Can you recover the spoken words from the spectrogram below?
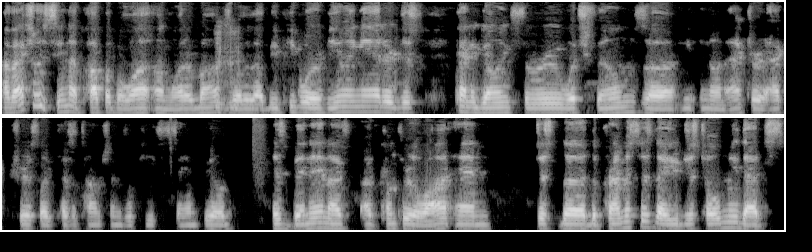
I've actually seen that pop up a lot on Letterboxd, whether that be people reviewing it or just kind of going through which films, uh, you know, an actor or actress like Tessa Thompson, LaKeith Stanfield has been in. I've I've come through a lot, and just the the premises that you just told me, that's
